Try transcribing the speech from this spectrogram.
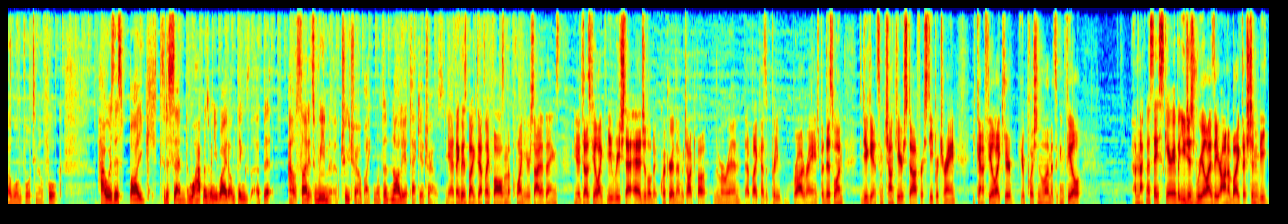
a 140 mil fork. How is this bike to descend? And what happens when you ride it on things a bit outside its remit of true trail biking onto gnarlier, techier trails? Yeah, I think this bike definitely falls on the pointier side of things. You know, it does feel like you reach that edge a little bit quicker than we talked about the Marin. That bike has a pretty broad range, but this one, if you do get in some chunkier stuff or steeper terrain, you kind of feel like you're you're pushing the limits. It can feel I'm not gonna say scary, but you just realize that you're on a bike that shouldn't be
